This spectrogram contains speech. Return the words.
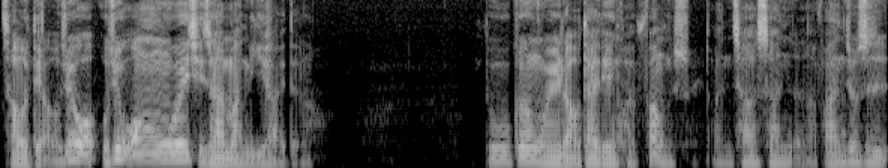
超屌。我觉得我我觉得王鸿薇其实还蛮厉害的，都跟为老贷电款放水。安插三人啊，反正就是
